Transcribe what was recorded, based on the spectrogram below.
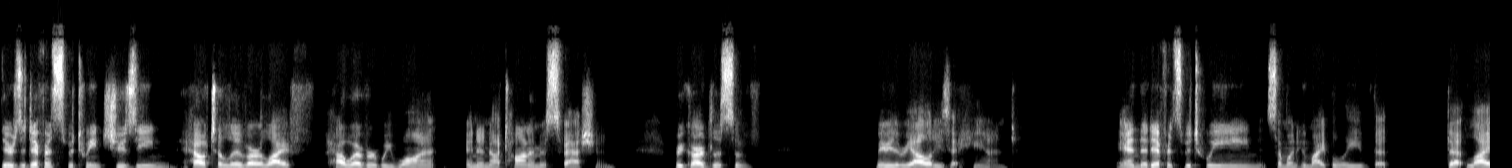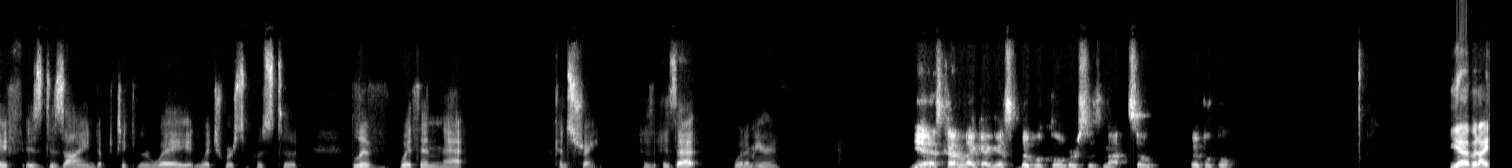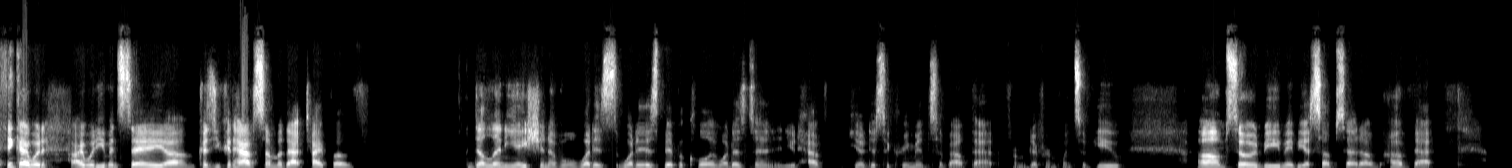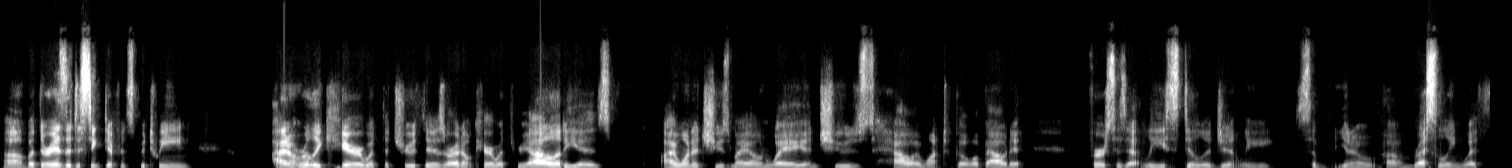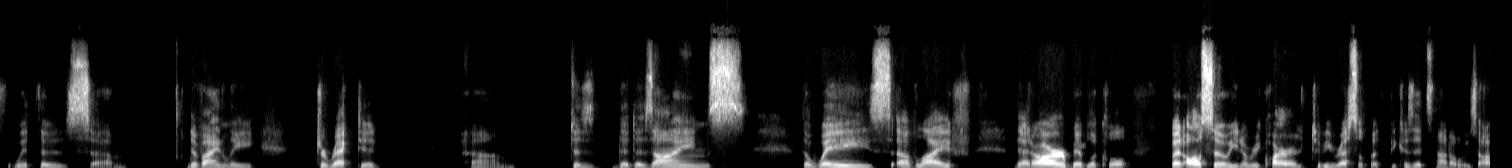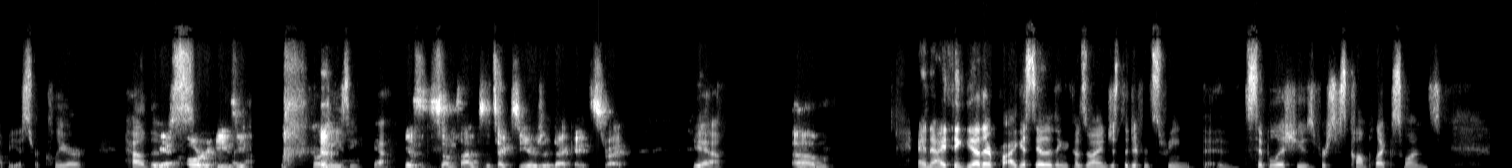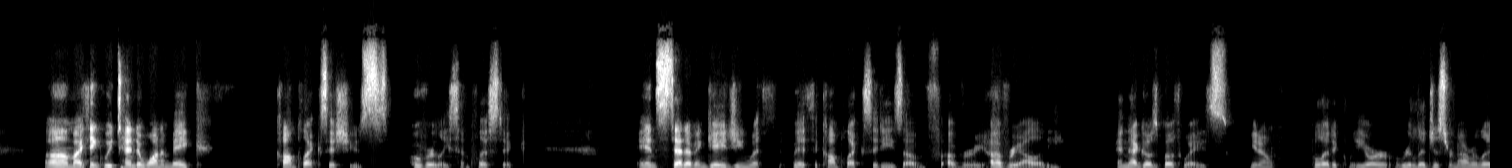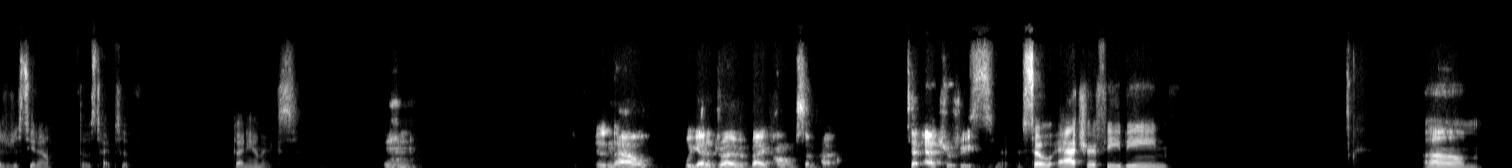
there's a difference between choosing how to live our life however we want in an autonomous fashion, regardless of maybe the realities at hand, and the difference between someone who might believe that that life is designed a particular way in which we're supposed to live within that constraint. Is, is that what I'm hearing? yeah, it's kind of like I guess biblical versus not so biblical. Yeah, but I think I would I would even say um, because you could have some of that type of delineation of well, what is what is biblical and what isn't, and you'd have you know disagreements about that from different points of view. Um, so it'd be maybe a subset of of that. Um, but there is a distinct difference between I don't really care what the truth is or I don't care what the reality is. I want to choose my own way and choose how I want to go about it versus at least diligently sub, you know um, wrestling with with those um, divinely directed um, the designs the ways of life that are biblical but also you know required to be wrestled with because it's not always obvious or clear how those Yeah, or easy. or easy yeah Because sometimes it takes years or decades, right? yeah Um, And I think the other, I guess the other thing that comes to mind, just the difference between simple issues versus complex ones. Um, I think we tend to want to make complex issues overly simplistic instead of engaging with with the complexities of of, re, of reality, and that goes both ways. You know, politically or religious or non-religious. You know, those types of dynamics. mhm. And now we got to drive it back home somehow to atrophy. So atrophy being um,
